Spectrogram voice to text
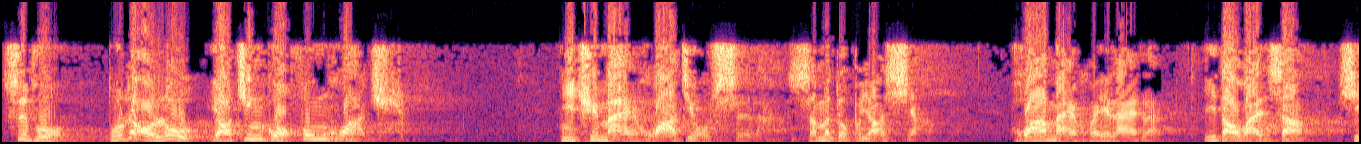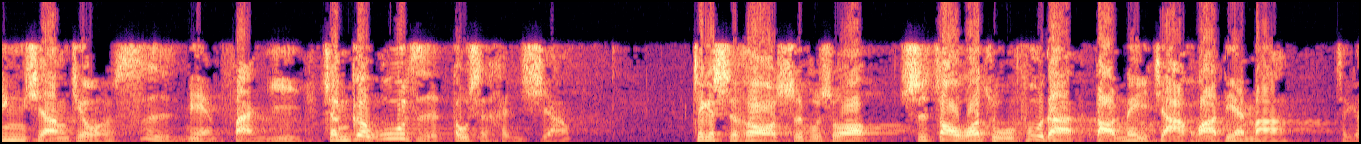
师傅不绕路，要经过风化区。你去买花就是了，什么都不要想。花买回来了，一到晚上，馨香就四面泛溢，整个屋子都是很香。这个时候，师傅说：“是照我嘱咐的到那家花店吗？”这个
